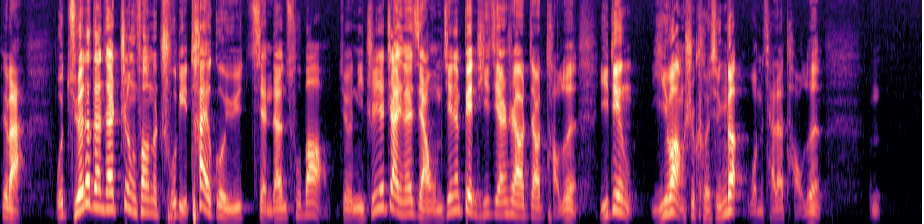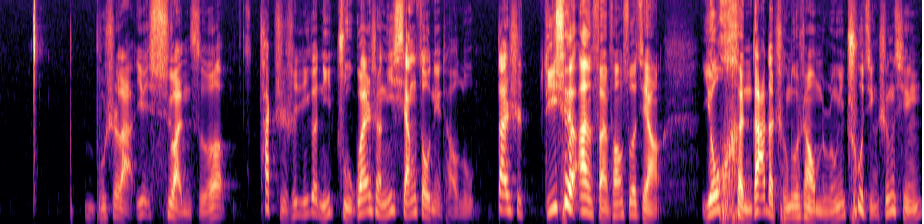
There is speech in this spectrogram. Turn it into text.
对吧？我觉得刚才正方的处理太过于简单粗暴，就你直接站起来讲，我们今天辩题既然是要要讨论，一定遗忘是可行的，我们才来讨论。嗯，不是啦，因为选择它只是一个你主观上你想走哪条路，但是的确按反方所讲，有很大的程度上我们容易触景生情，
